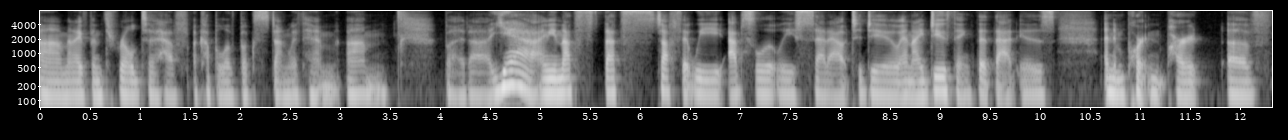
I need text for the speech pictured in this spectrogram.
Um, and I've been thrilled to have a couple of books done with him. Um, but uh, yeah, I mean that's that's stuff that we absolutely set out to do, and I do think that that is an important part of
